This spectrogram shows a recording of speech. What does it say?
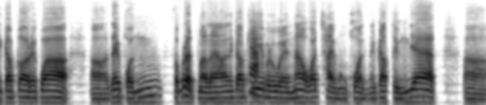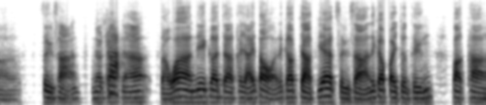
นะครับก็เรียกว่าอ่าได้ผลสำเร็จมาแล้วนะครับค่ะที่บริเวณหน้าวัดชัยมงคลนะครับถึงแยกอ่าสื่อสารนะครับค่ะนะฮะแต่ว่านี่ก็จะขยายต่อนะครับจากแยกสื่อสารนะครับไปจนถึงปากทาง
